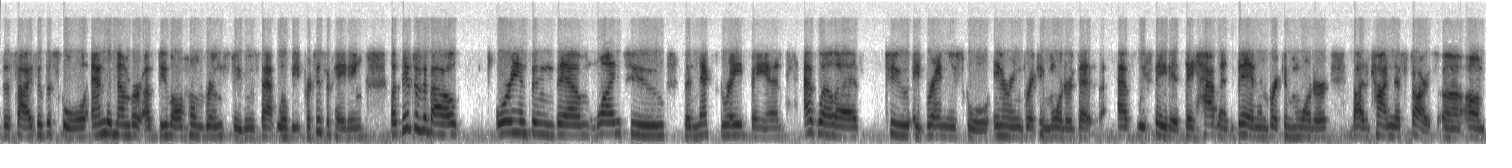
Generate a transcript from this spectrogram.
the size of the school and the number of Duval homeroom students that will be participating. But this is about orienting them, one, to the next grade band, as well as to a brand new school entering brick and mortar that, as we stated, they haven't been in brick and mortar by the time this starts, uh, um,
